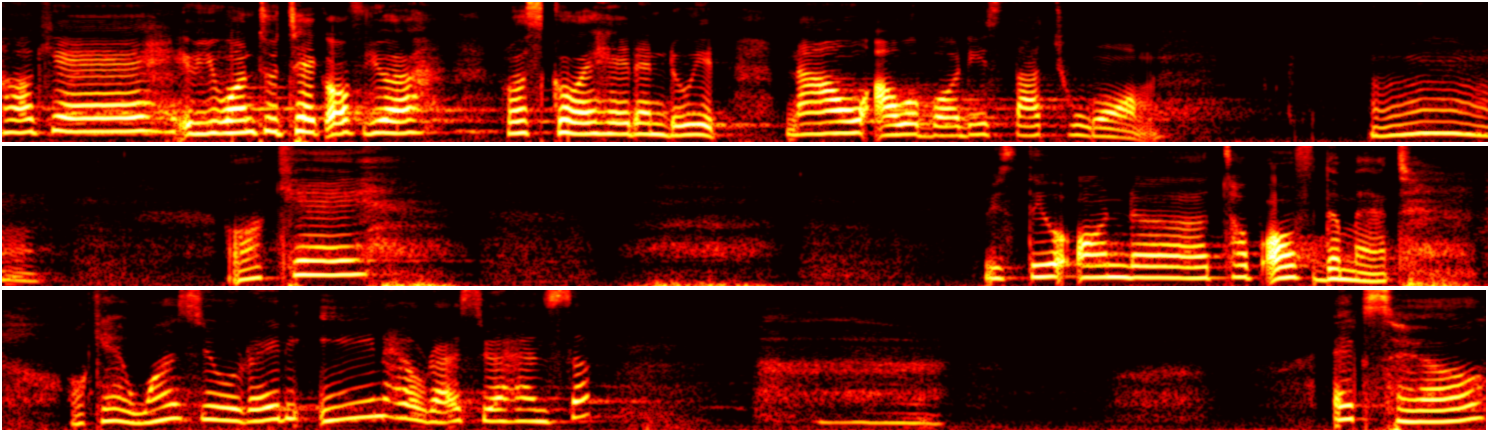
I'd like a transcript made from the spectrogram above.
okay, if you want to take off your clothes, go ahead and do it. Now our body start to warm. Mm. Okay. We're still on the top of the mat. Okay, once you're ready, inhale, raise your hands up. Exhale,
